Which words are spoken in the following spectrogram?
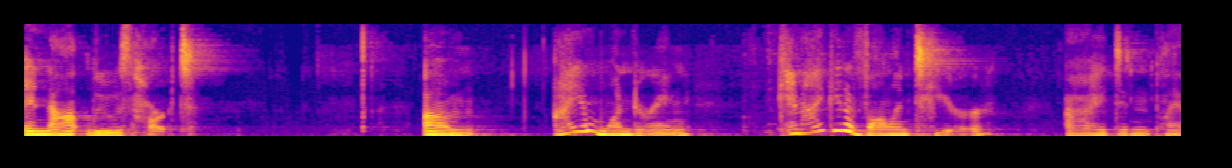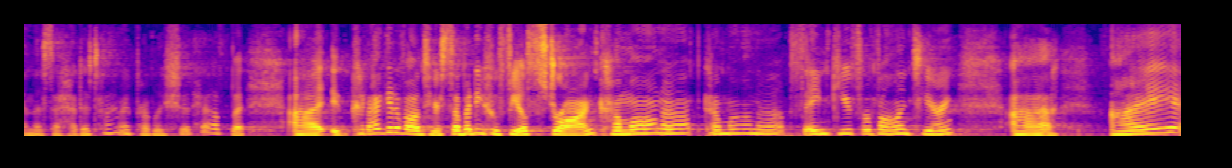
and not lose heart. Um, I am wondering can I get a volunteer? I didn't plan this ahead of time. I probably should have, but uh, it, could I get a volunteer? Somebody who feels strong, come on up, come on up. Thank you for volunteering. Uh, I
